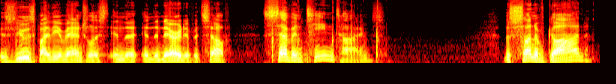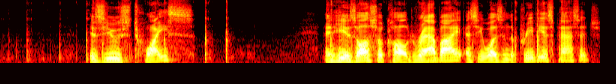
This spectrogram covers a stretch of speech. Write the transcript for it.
is used by the evangelist in the, in the narrative itself 17 times. The Son of God is used twice. And he is also called rabbi, as he was in the previous passage.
